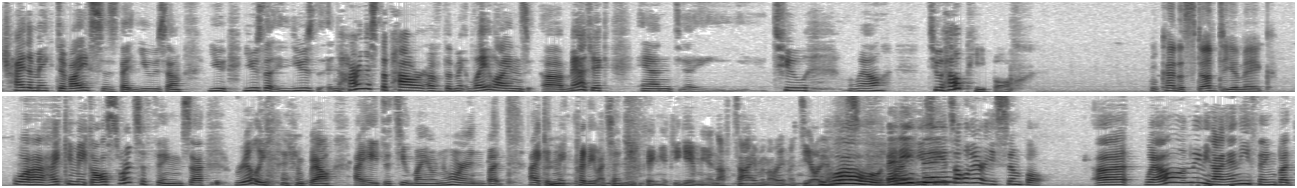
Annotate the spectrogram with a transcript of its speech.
try to make devices that use um you use the use and harness the power of the ley lines magic and to well to help people. What kind of stuff do you make? Well, I can make all sorts of things. Uh, really, well, I hate to toot my own horn, but I can make pretty much anything if you give me enough time and the right materials. Whoa, Uh, anything? you see, it's all very simple. Uh, well, maybe not anything, but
